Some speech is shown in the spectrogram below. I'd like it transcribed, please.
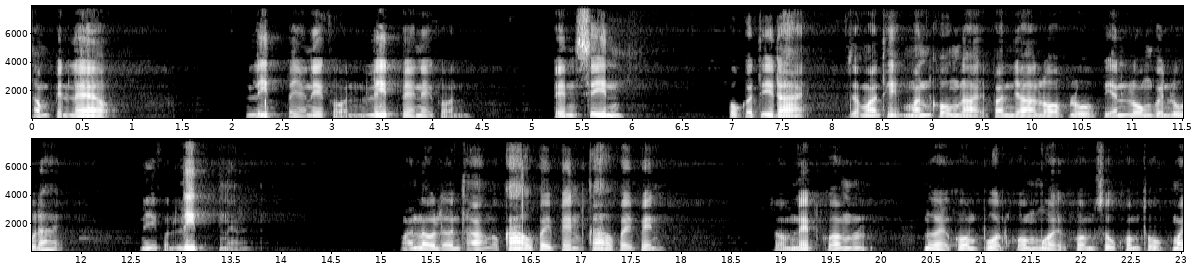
ทำเป็นแล้วฤทธิ์ไปอย่างนี้ก่อนฤทธิ์ไปอย่างนี้ก่อน เป็นศีลปกติได้ สมาธิมั่นคงได้ ปัญญารอบรู้เปลี่ยนหลงเป็นรู้ได้ นี่ก็ฤทธิ์นะเหมือนเราเดินทางเราก้าวไปเป็นก้าวไปเป็นสมเน็จความเหนื่อยความปวดความเมื่อยความสุขความทุกข์ไม่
